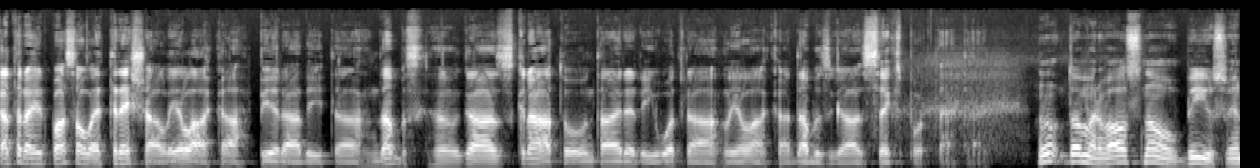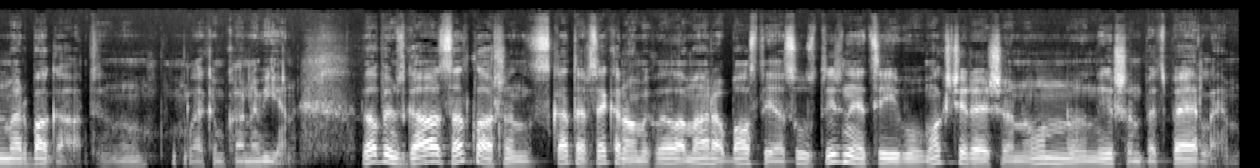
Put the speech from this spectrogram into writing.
Katrai ir pasaulē trešā lielākā pierādītā dabasgāzes krāta, un tā ir arī otrā lielākā dabasgāzes eksportētāja. Nu, tomēr valsts nav bijusi vienmēr bagāta. Nu, laikam, kā neviena. Vēl pirms gāzes atklāšanas Katars ekonomika lielā mērā balstījās uz tirzniecību, makšķerēšanu un niršanu pēc pērlēm.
